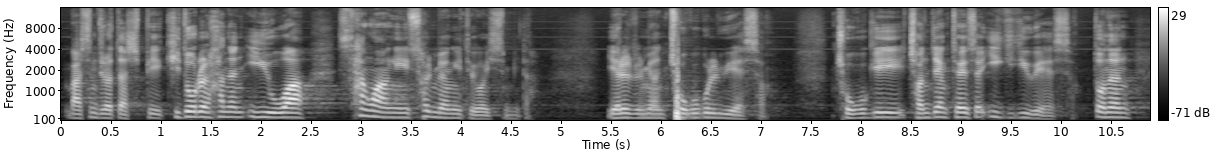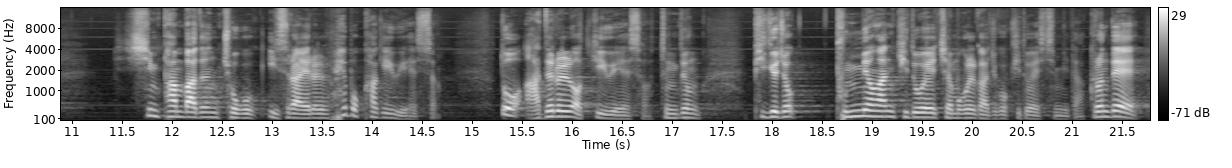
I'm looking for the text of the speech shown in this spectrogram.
말씀드렸다시피 기도를 하는 이유와 상황이 설명이 되어 있습니다. 예를 들면 조국을 위해서, 조국이 전쟁터에서 이기기 위해서, 또는 심판받은 조국 이스라엘을 회복하기 위해서, 또 아들을 얻기 위해서 등등 비교적 분명한 기도의 제목을 가지고 기도했습니다. 그런데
